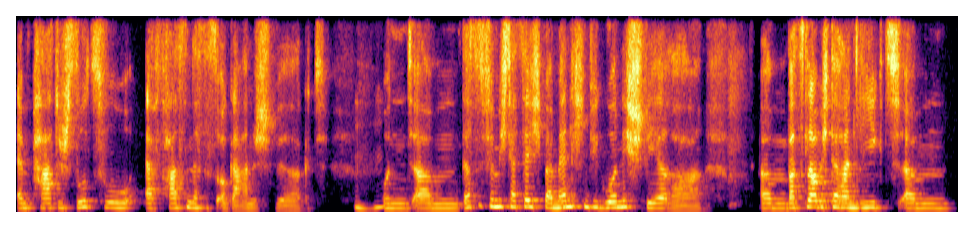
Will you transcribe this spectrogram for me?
empathisch so zu erfassen, dass es organisch wirkt. Mhm. Und ähm, das ist für mich tatsächlich bei männlichen Figuren nicht schwerer. Ähm, was, glaube ich, daran liegt, ähm,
